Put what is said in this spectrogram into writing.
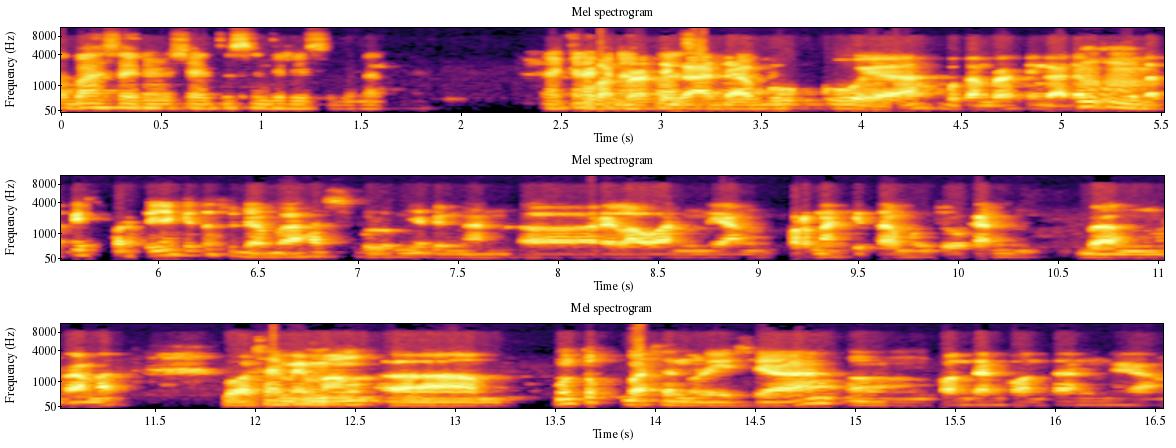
bahasa Indonesia itu sendiri sebenarnya. Kira bukan berarti nggak ada buku ya, bukan berarti nggak ada mm -hmm. buku, tapi sepertinya kita sudah bahas sebelumnya dengan uh, relawan yang pernah kita munculkan, Bang Rahmat, bahwa saya memang um, untuk bahasa Indonesia konten-konten um, yang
